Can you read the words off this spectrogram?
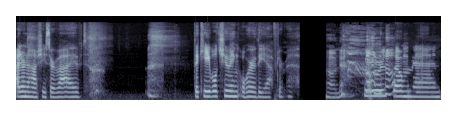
I don't know how she survived. the cable chewing or the aftermath. Oh no. We oh, were no. so mad.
